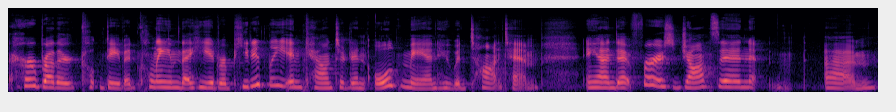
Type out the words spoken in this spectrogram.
her brother Cl- David claimed that he had repeatedly encountered an old man who would taunt him. And at first, Johnson um,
